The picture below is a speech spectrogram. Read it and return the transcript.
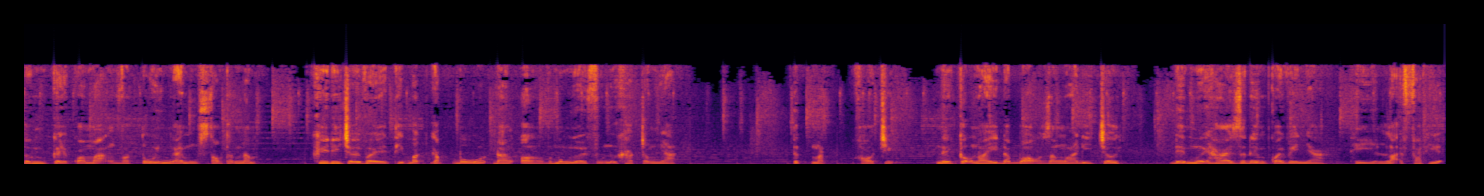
từng kể qua mạng vào tối ngày 6 tháng 5 khi đi chơi về thì bắt gặp bố đang ở với một người phụ nữ khác trong nhà. Tức mặt khó chịu, nên cậu này đã bỏ ra ngoài đi chơi. Đến 12 giờ đêm quay về nhà thì lại phát hiện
